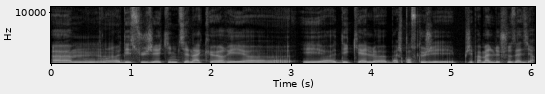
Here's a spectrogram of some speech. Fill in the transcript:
des sujets qui me tiennent à cœur et, et desquels bah, je pense que j'ai pas mal de choses à dire.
